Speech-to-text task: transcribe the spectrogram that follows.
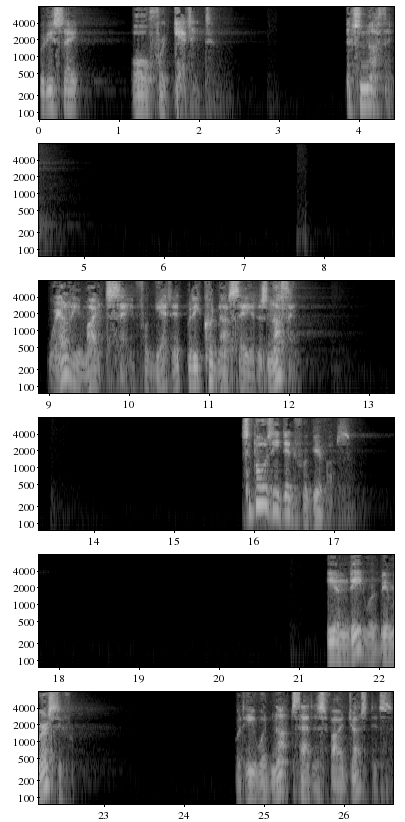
Could He say, Oh, forget it? It's nothing. Well, He might say, Forget it, but He could not say it is nothing. Suppose He did forgive us. He indeed would be merciful, but He would not satisfy justice.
